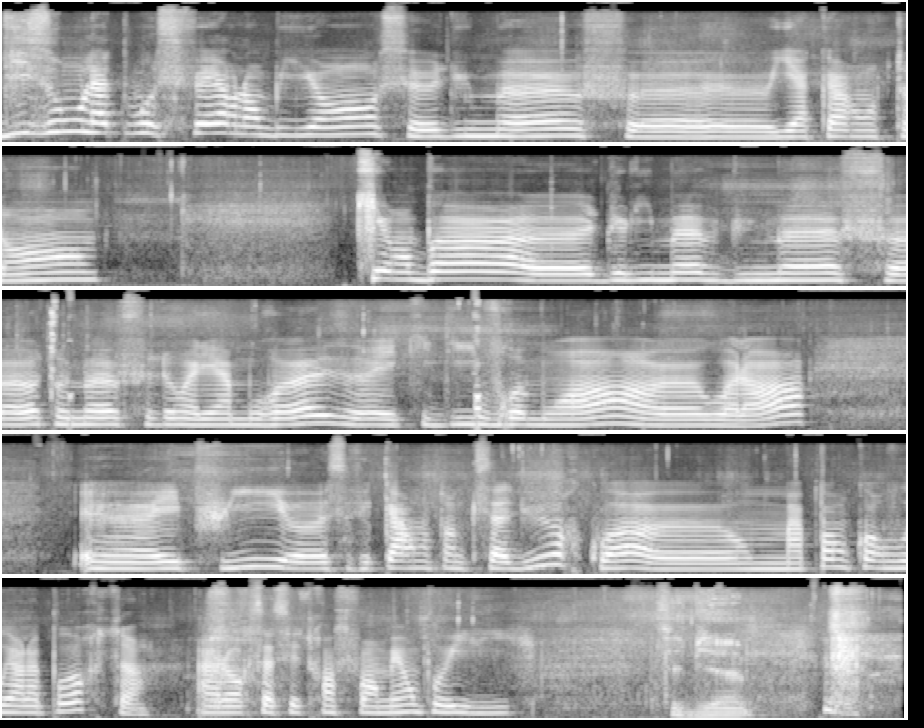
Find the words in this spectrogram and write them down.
disons, l'atmosphère, l'ambiance euh, d'une meuf euh, il y a 40 ans qui est en bas euh, de l'immeuble d'une meuf, euh, autre meuf dont elle est amoureuse, et qui dit ouvre-moi, voilà. Et puis, ça fait 40 ans que ça dure, quoi. On m'a pas encore ouvert la porte. Alors, ça s'est transformé en poésie. C'est bien.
